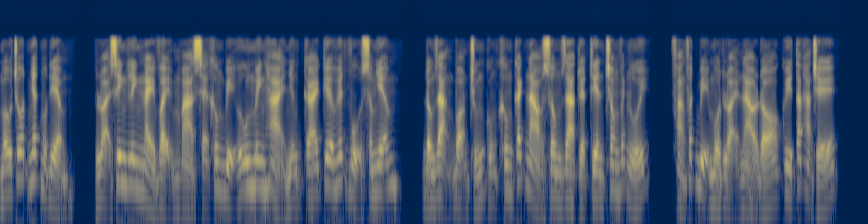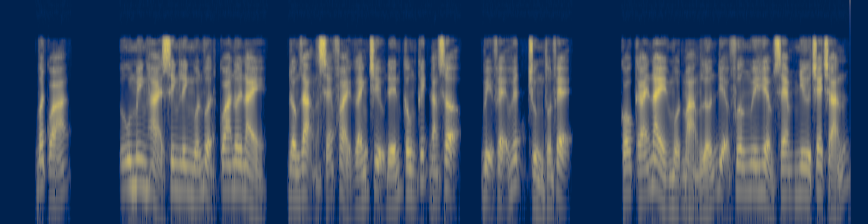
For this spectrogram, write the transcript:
mấu chốt nhất một điểm, loại sinh linh này vậy mà sẽ không bị u minh hải những cái kia huyết vụ xâm nhiễm, đồng dạng bọn chúng cũng không cách nào xông ra tuyệt Thiên trong vách núi, phảng phất bị một loại nào đó quy tắc hạn chế. Bất quá, u minh hải sinh linh muốn vượt qua nơi này, đồng dạng sẽ phải gánh chịu đến công kích đáng sợ, bị phệ huyết trùng thôn phệ. Có cái này một mảng lớn địa phương nguy hiểm xem như che chắn,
